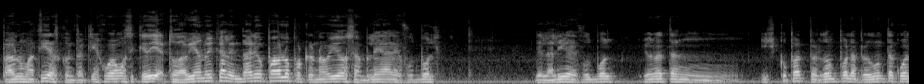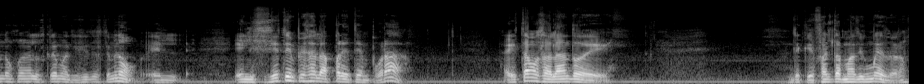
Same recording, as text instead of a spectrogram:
Pablo Matías, ¿contra quién jugamos y qué día? Todavía no hay calendario, Pablo, porque no ha habido asamblea de fútbol, de la Liga de Fútbol. Jonathan Iscopat, perdón por la pregunta, ¿cuándo juegan los cremas? 17 No, el, el 17 empieza la pretemporada. Ahí estamos hablando de de que falta más de un mes, ¿verdad?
